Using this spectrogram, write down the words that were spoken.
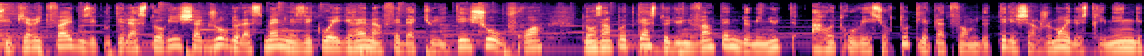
Suis Pierrick Fay, vous écoutez La Story. Chaque jour de la semaine, les échos égrènent un fait d'actualité, chaud ou froid, dans un podcast d'une vingtaine de minutes à retrouver sur toutes les plateformes de téléchargement et de streaming.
